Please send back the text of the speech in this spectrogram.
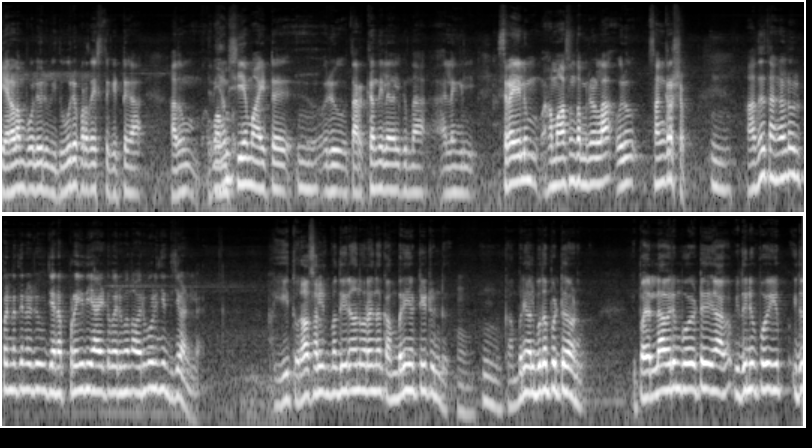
കേരളം പോലെ ഒരു വിദൂര പ്രദേശത്ത് കിട്ടുക. അതും വംശീയമായിട്ട് ഒരു തർക്കം നിലനിൽക്കുന്ന അല്ലെങ്കിൽ ഇസ്രായേലും ഹമാസും തമ്മിലുള്ള ഒരു സംഘർഷം. അത് തങ്ങളുടെ ഉൽപ്പന്നത്തിനൊരു ജനപ്രീതിയായിട്ട് വരുമെന്ന് അവർ പോലും ചിന്തിച്ചു കാണില്ല. ഈ തുറാസൽ മദീന എന്ന് പറയുന്ന കമ്പനി കെട്ടിയിട്ടുണ്ട്. കമ്പനി അത്ഭുതപ്പെട്ട് കാണും. ഇപ്പൊ എല്ലാവരും പോയിട്ട് ഇതിന് പോയി ഇത്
